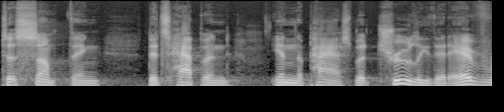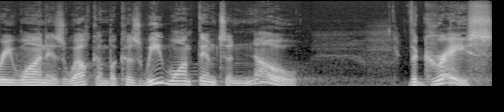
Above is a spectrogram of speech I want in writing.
to something that's happened in the past, but truly that everyone is welcome because we want them to know the grace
